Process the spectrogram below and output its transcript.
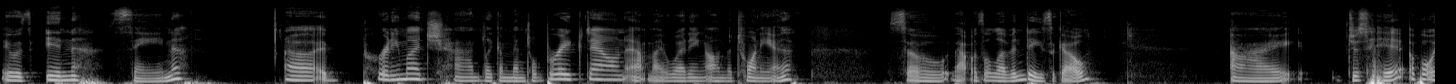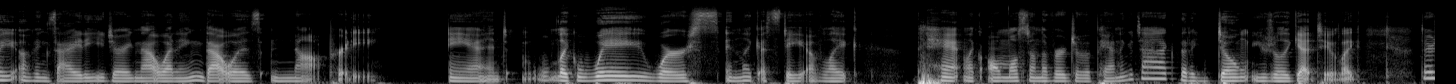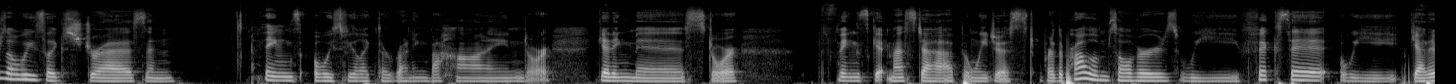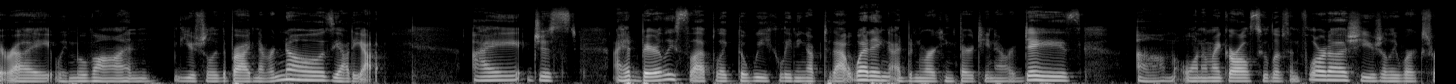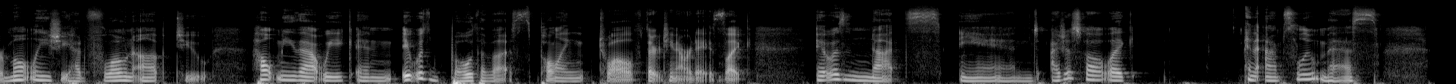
It was insane. Uh, I pretty much had like a mental breakdown at my wedding on the 20th. So that was 11 days ago. I just hit a point of anxiety during that wedding that was not pretty and like way worse in like a state of like pan like almost on the verge of a panic attack that I don't usually get to. Like there's always like stress and things always feel like they're running behind or getting missed or things get messed up and we just we're the problem solvers. We fix it. We get it right. We move on. Usually the bride never knows yada yada i just i had barely slept like the week leading up to that wedding. I'd been working 13 hour days. Um, one of my girls who lives in florida she usually works remotely. She had flown up to help me that week and it was both of us pulling 12 13 hour days. Like it was nuts. And I just felt like an absolute mess.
